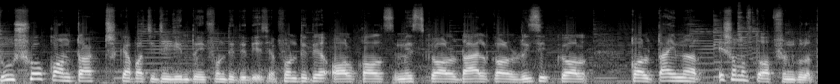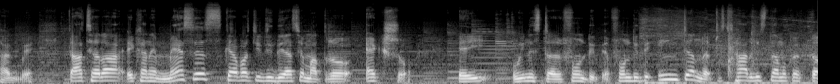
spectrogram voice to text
দুশো কন্ট্যাক্ট ক্যাপাসিটি কিন্তু এই ফোনটিতে দিয়েছে। ফোনটিতে all calls miss call dial call receive call call timer এ সমস্ত অপশনগুলো থাকবে। তাছাড়া এখানে মেসেজ ক্যাপাসিটি দেওয়া আছে মাত্র একশো এই উইনস্টার ফোনটিতে। ফোনটিতে ইন্টারনেট সার্ভিস নামক একটা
